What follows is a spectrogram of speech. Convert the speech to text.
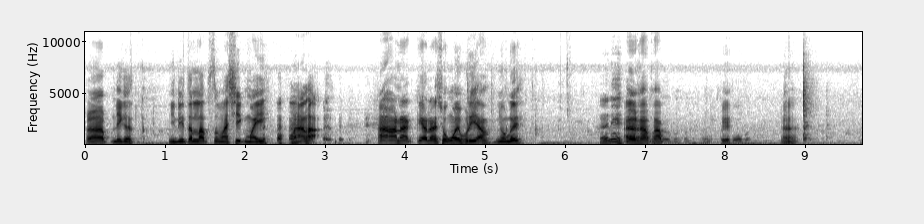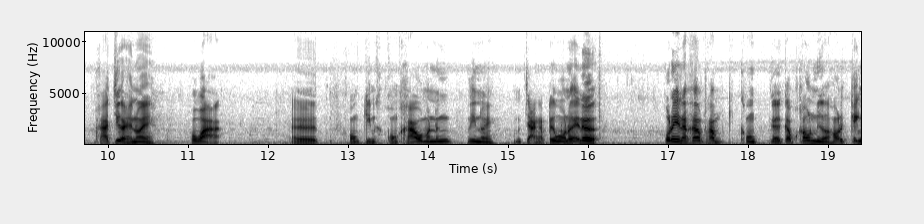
ครับนี่ก็ยินดีต้อนรับสมาชิกใหม่มาละอ้าวน่ะแก้วน่ะชงไว้พอดีเอายกเลยำแล้วนี่เออครับครับโอเคเออค่าเจือให้หน่อย เพราะว่าเออของกินของข้าวมันนึงนี่หน่อยมันจางกับเติมเอาหน่อยเนอะ คนนี้นะครับทำของเอ่อกับข้าวเหนือเขาได้เก่ง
